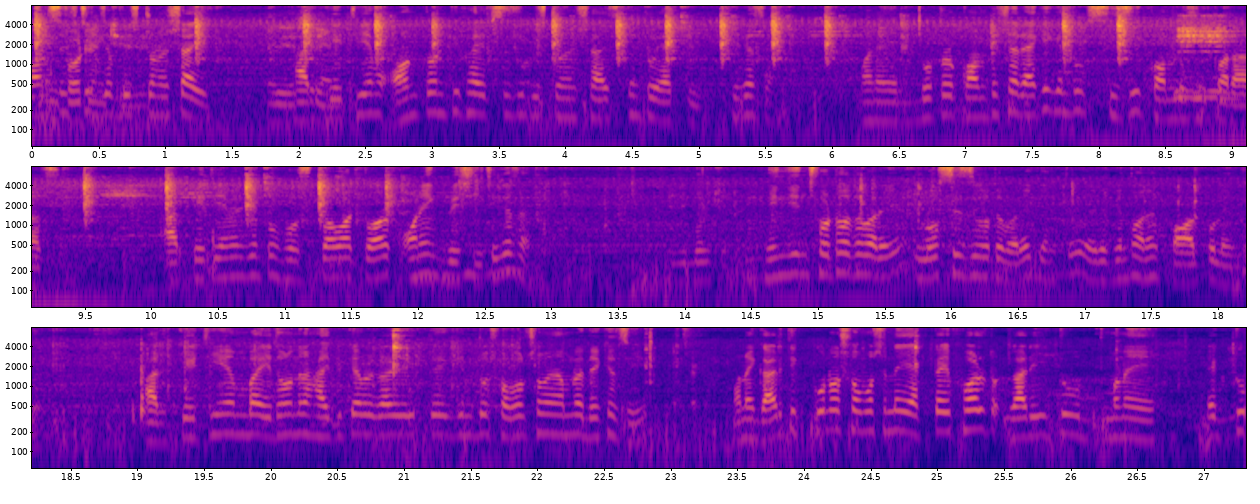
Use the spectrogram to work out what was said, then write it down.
ওয়ান সিক্সটির যে পিস্টনের সাইজ আর. KTM one twenty five CC পিস্টনের সাইজ কিন্তু একই ঠিক আছে? মানে দুটোর কম্প্রেসার একই কিন্তু সিসি কম বেশি করা আছে। আর কেটিএমের কিন্তু হোর্স পাওয়ার টর্ক অনেক বেশি ঠিক আছে? ইঞ্জিন ছোট হতে পারে লো সিজি হতে পারে, কিন্তু এটা কিন্তু অনেক পাওয়ারফুল ইঞ্জিন আর কেটিএম বা এই ধরনের হাই পিকআপের গাড়িতে কিন্তু সকল সময় আমরা দেখেছি মানে গাড়িতে কোনো সমস্যা নেই, একটাই ফল্ট গাড়ি একটু মানে একটু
